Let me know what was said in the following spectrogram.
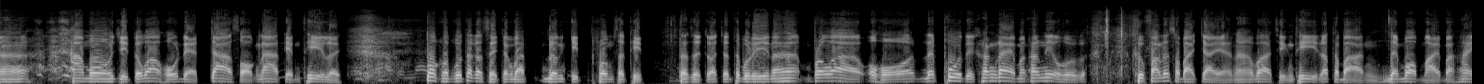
นะฮะห้าโมงจิตแต่ว่าโหแดดจ้าสองหน้าเต็มที่เลยต้องขอบคุณท่านเกษตรจังหวัดเรืองจิตพรมสถิตเกษตรจังหวัดจันทบุรีนะฮะเพราะว่าโอ้โหได้พูดในครั้งแรกมาครั้งนี้โอ้โหคือฟังแล้วสบายใจนะว่าสิ่งที่รัฐบาลได้มอบหมายมาให้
